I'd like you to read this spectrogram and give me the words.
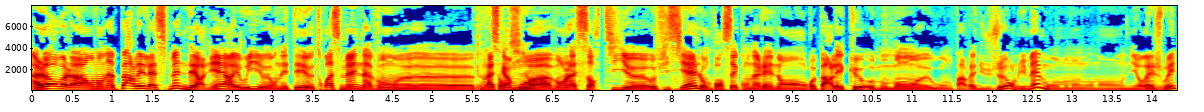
Alors voilà, on en a parlé la semaine dernière et oui, euh, on était euh, trois semaines avant, euh, presque sortie, un mois ouais. avant la sortie euh, officielle. On pensait qu'on allait n'en reparler que au moment où on parlerait du jeu en lui-même, ou au moment où on, en- on y aurait joué.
